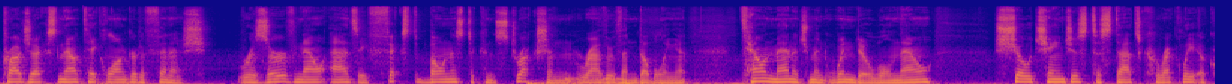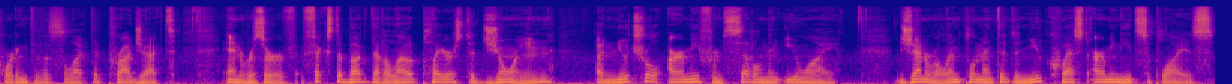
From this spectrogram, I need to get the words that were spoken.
Projects now take longer to finish. Reserve now adds a fixed bonus to construction rather than doubling it. Town management window will now show changes to stats correctly according to the selected project and reserve. Fixed a bug that allowed players to join a neutral army from settlement UI. General implemented the new quest Army Needs Supplies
